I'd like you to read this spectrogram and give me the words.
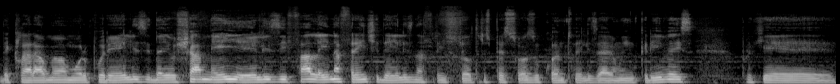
declarar o meu amor por eles e daí eu chamei eles e falei na frente deles, na frente de outras pessoas o quanto eles eram incríveis, porque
